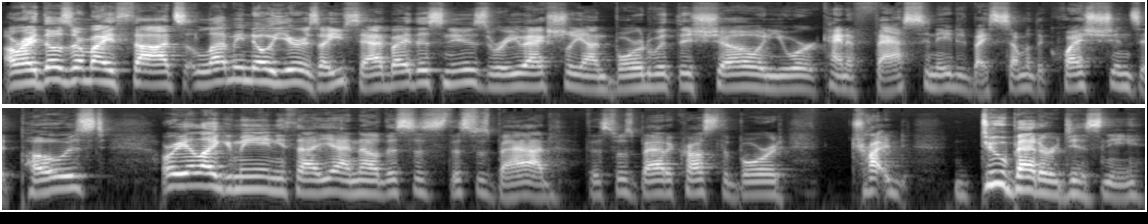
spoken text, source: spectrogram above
All right, those are my thoughts. Let me know yours. Are you sad by this news? Were you actually on board with this show and you were kind of fascinated by some of the questions it posed? Or are you like me and you thought, yeah, no, this is this was bad. This was bad across the board. Try do better, Disney.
